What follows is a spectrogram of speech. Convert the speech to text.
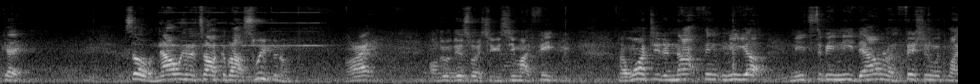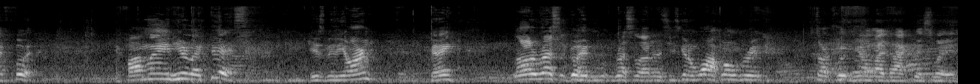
Okay. So now we're gonna talk about sweeping them. All right? I'll do it this way so you can see my feet. I want you to not think knee up. It needs to be knee down or I'm fishing with my foot. If I'm laying here like this, gives me the arm, okay? A lot of wrestlers, go ahead and wrestle out of this. He's gonna walk over it, start putting me on my back this way,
